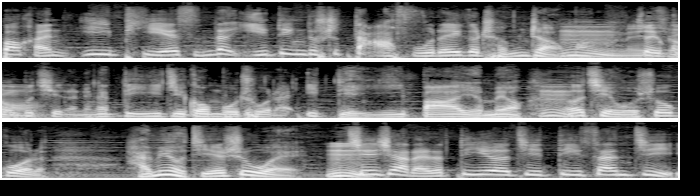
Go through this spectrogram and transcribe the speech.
包含 EPS，那一定都是大幅的一个成长嘛。最果不其然，你看第一季公布出来一点一八有没有？嗯、而且我说过了，还没有结束哎，嗯、接下来的第二季、第三季，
